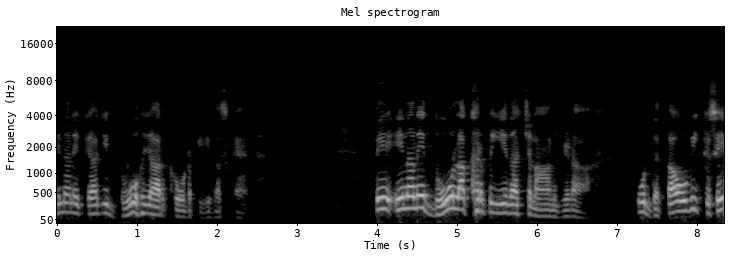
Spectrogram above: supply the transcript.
ਇਹਨਾਂ ਨੇ ਕਿਹਾ ਜੀ 2000 ਕਰੋੜ ਰੁਪਏ ਦਾ ਸਕੈਮ ਹੈ। ਤੇ ਇਹਨਾਂ ਨੇ 2 ਲੱਖ ਰੁਪਏ ਦਾ ਚਲਾਨ ਜਿਹੜਾ, ਉਹ ਦਿੱਤਾ, ਉਹ ਵੀ ਕਿਸੇ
